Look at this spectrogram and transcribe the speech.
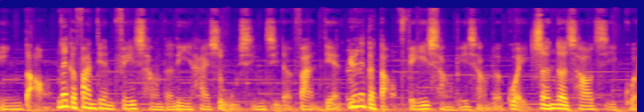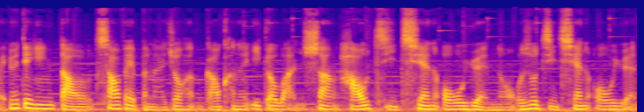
音岛，那个饭店非常的厉害，是五星级的饭店，因为那个岛非常非常的贵，真的超级贵，因为电影岛消费本来就很高，可能一个晚上好几千欧元哦，我是说几千欧元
